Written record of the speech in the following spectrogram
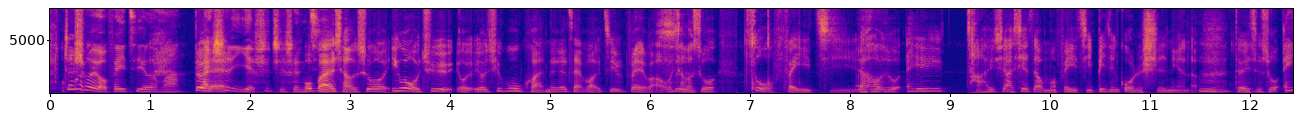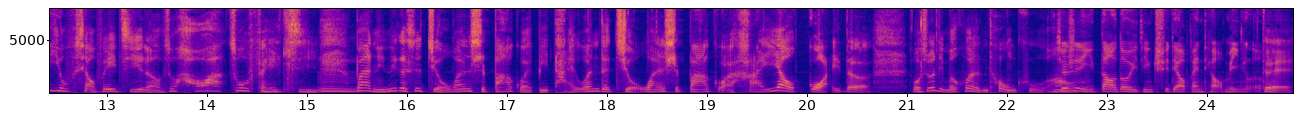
这时候有飞机了吗？对还是也是直升机？我本来想说，因为我去有有去募款那个采访经费嘛，我想说坐飞机，然后嗯说哎、查一下现在我们飞机，毕竟过了十年了。嗯对，就说哎有小飞机了，我说好啊，坐飞机。嗯不然你那个是九弯十八拐，比台湾的九弯十八拐还要拐的。我说你们会很痛苦啊。就是你到都已经去掉半条命了，对，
